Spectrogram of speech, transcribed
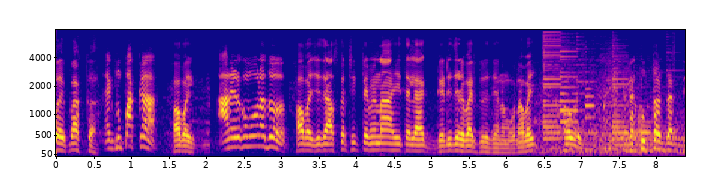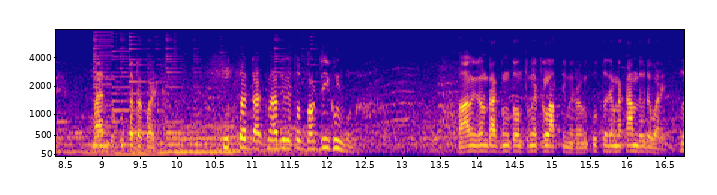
ভাই পাক্কা। একদম পাক্কা? হ ভাই আর এরকম হবে না তো? হ্যাঁ ভাই যদি আজকে ঠিক টাইমে না আহি তাহলে এক গেড়ি ধরে বাইর করে দেন আমাকে না ভাই? হ্যাঁ ভাই এটা কুত্তার ডাক দে। মায়ের তো কুত্তাটা করে না। কুত্তার ডাক না দিলে তোর দরজাই খুলবো না। আমি যখন ডাক দেবো তখন তুমি একটা লাত্তি মেরো আমি কুত্তা যেমন কান ধরে বাড়ি ল।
